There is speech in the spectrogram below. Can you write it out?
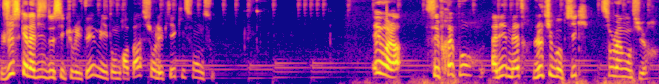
jusqu'à la vis de sécurité, mais il tombera pas sur les pieds qui sont en dessous. Et voilà, c'est prêt pour aller mettre le tube optique sur la monture.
